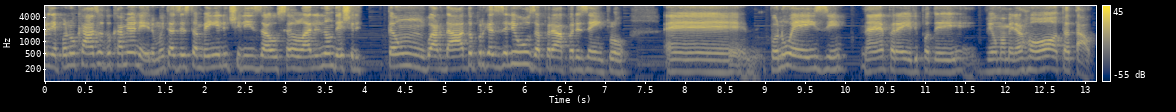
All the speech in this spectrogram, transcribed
Por exemplo, no caso do caminhoneiro, muitas vezes também ele utiliza o celular, ele não deixa ele tão guardado, porque às vezes ele usa para, por exemplo, é, pôr no Waze, né, para ele poder ver uma melhor rota tal.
